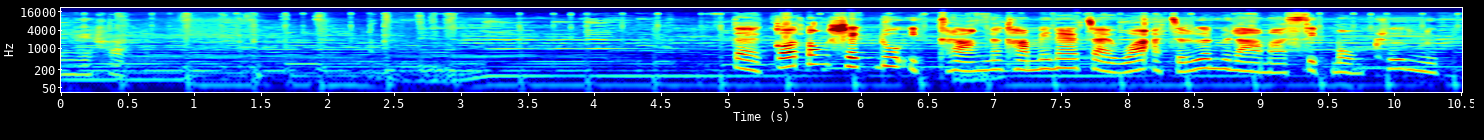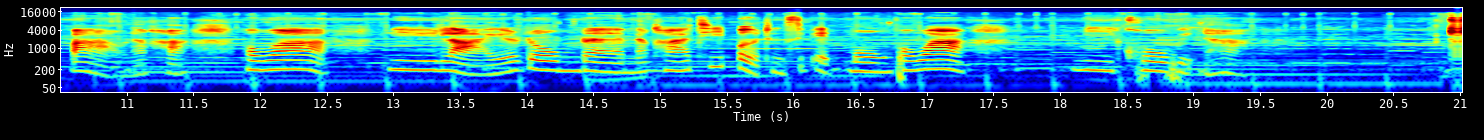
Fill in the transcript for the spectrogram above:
งเลยค่ะ แต่ก็ต้องเช็คดูอีกครั้งนะคะ ไม่แน่ใจว่าอาจจะเลื่อนเวลามา 10โมงครึ่งหรือเปล่านะคะ เพราะว่ามีหลายโรงแรมนะคะที่เปิดถึง 11 โมง เพราะว่ามีโควิดนะคะแข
